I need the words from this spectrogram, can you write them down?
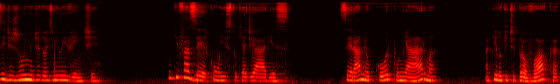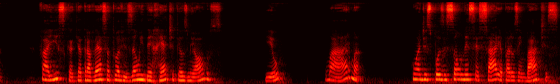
15 de junho de 2020. O que fazer com isto que é de? Será meu corpo minha arma? Aquilo que te provoca? Faísca que atravessa a tua visão e derrete teus miolos? Eu? Uma arma? Com a disposição necessária para os embates?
